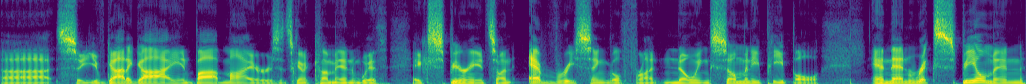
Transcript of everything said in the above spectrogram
Uh, so you've got a guy in Bob Myers that's going to come in with experience on every single front, knowing so many people. And then Rick Spielman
